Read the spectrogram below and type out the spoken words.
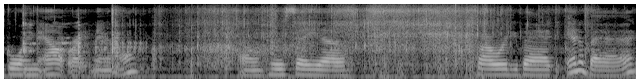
going out right now. Uh, here's a priority bag in a bag.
